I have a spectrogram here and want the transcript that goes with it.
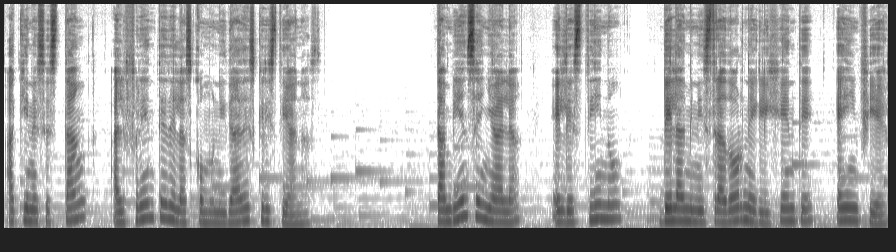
a quienes están al frente de las comunidades cristianas. También señala el destino del administrador negligente e infiel.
